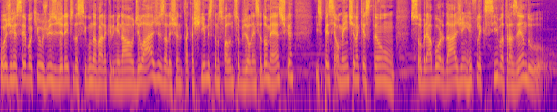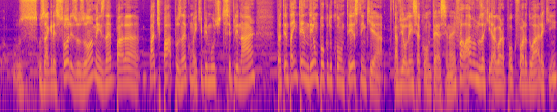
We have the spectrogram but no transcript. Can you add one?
Hoje recebo aqui o juiz de direito da segunda vara criminal de Lages, Alexandre Takashima. Estamos falando sobre violência doméstica, especialmente na questão sobre a abordagem reflexiva, trazendo os, os agressores, os homens, né, para bate-papos, né, com uma equipe multidisciplinar, para tentar entender um pouco do contexto em que a, a violência acontece, né? E falávamos aqui agora há pouco fora do ar aqui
